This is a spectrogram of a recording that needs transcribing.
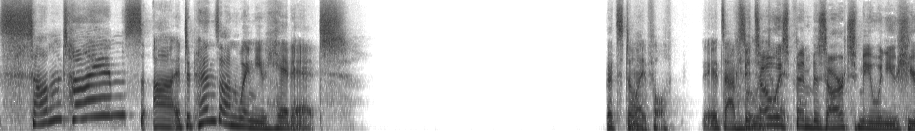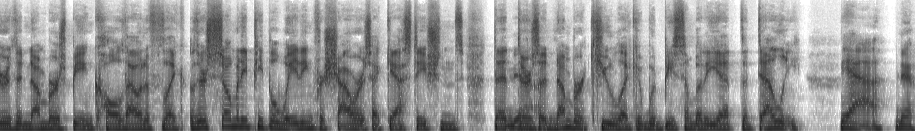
Sometimes uh, it depends on when you hit it. It's delightful. It's absolutely. It's always delightful. been bizarre to me when you hear the numbers being called out of like there's so many people waiting for showers at gas stations that Yeah. there's a number queue like it would be somebody at the deli. Yeah, Yeah.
